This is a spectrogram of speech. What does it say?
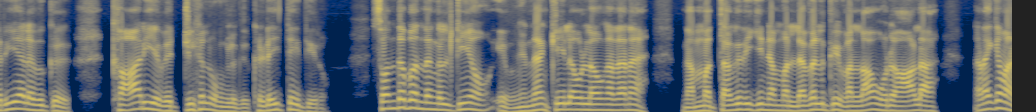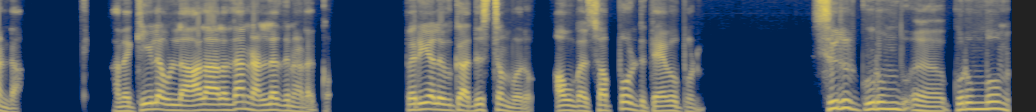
பெரிய அளவுக்கு காரிய வெற்றிகள் உங்களுக்கு கிடைத்தே தீரும். சொந்த பந்தங்கள்கிட்டையும் இவங்க என்ன கீழே உள்ளவங்க தானே? நம்ம தகுதிக்கு நம்ம லெவலுக்கு இவெல்லாம் ஒரு ஆளாக நினைக்க வேண்டாம். அந்த கீழே உள்ள ஆளால் தான் நல்லது நடக்கும். பெரிய அளவுக்கு அதிர்ஷ்டம் வரும். அவங்க சப்போர்ட் தேவைப்படும். சிறு குறும்பு குறும்பும்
